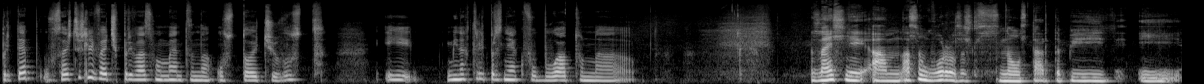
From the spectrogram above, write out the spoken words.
При теб усещаш ли вече при вас момента на устойчивост и минахте ли през някакво блато на Знаеш ли, аз съм говорила с много стартъпи и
